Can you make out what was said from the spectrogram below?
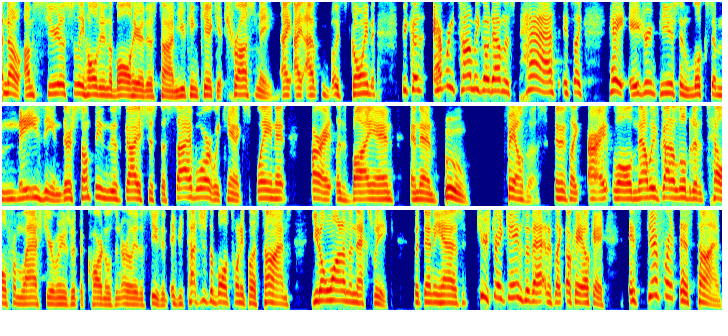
no, I'm seriously holding the ball here this time. You can kick it. Trust me. I, I, I it's going to because every time we go down this path, it's like, hey, Adrian Peterson looks amazing. There's something. This guy's just a cyborg. We can't explain it all right, let's buy in. And then boom, fails us. And it's like, all right, well, now we've got a little bit of a tell from last year when he was with the Cardinals and earlier the season. If he touches the ball 20 plus times, you don't want him the next week. But then he has two straight games of that. And it's like, okay, okay, it's different this time.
